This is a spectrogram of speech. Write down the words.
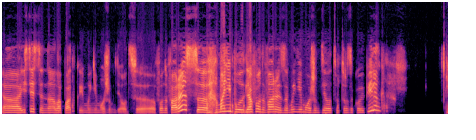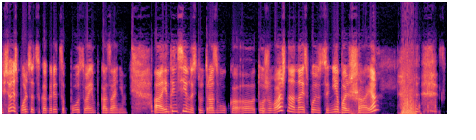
а, естественно, лопаткой мы не можем делать э, фонофорез, э, манипулы для фонофореза мы не можем делать ультразвуковой пилинг, и все используется, как говорится, по своим показаниям. А, интенсивность ультразвука тоже важна, она используется небольшая,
